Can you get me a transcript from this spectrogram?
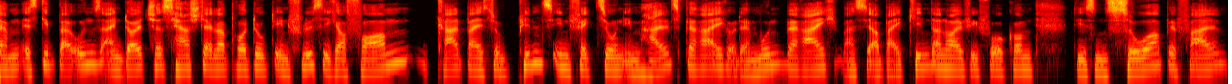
Ähm, es gibt bei uns ein deutsches Herstellerprodukt in flüssiger Form, gerade bei so Pilzinfektionen im Halsbereich oder im Mundbereich, was ja bei Kindern häufig vorkommt, diesen SOR-Befall.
